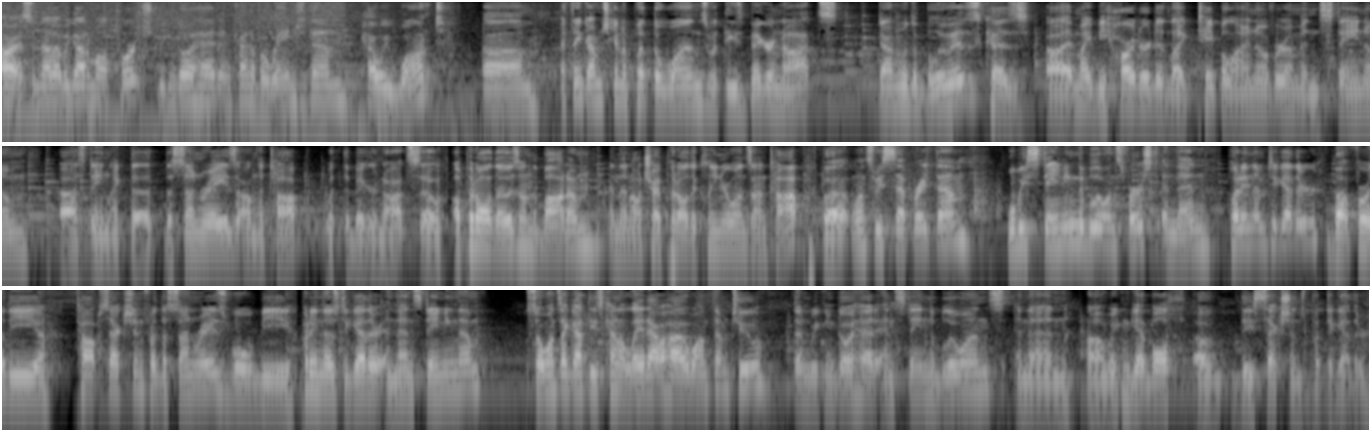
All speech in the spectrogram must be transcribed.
All right, so now that we got them all torched, we can go ahead and kind of arrange them how we want. Um, I think I'm just gonna put the ones with these bigger knots down where the blue is because uh, it might be harder to like tape a line over them and stain them uh, stain like the the sun rays on the top with the bigger knots. So I'll put all those on the bottom and then I'll try put all the cleaner ones on top. But once we separate them we'll be staining the blue ones first and then putting them together. But for the top section for the sun rays we'll be putting those together and then staining them so once I got these kind of laid out how I want them to, then we can go ahead and stain the blue ones and then uh, we can get both of these sections put together.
